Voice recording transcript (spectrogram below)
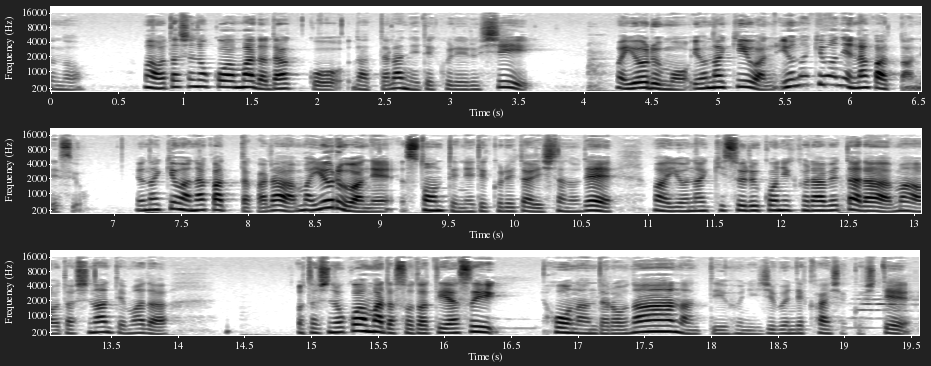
そのまあ、私の子はまだ抱っこだったら寝てくれるし、まあ、夜も夜泣きは夜泣きはねなかったんですよ夜泣きはなかったから、まあ、夜はねストンって寝てくれたりしたので、まあ、夜泣きする子に比べたら、まあ、私なんてまだ私の子はまだ育てやすい方なんだろうななんていうふうに自分で解釈して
